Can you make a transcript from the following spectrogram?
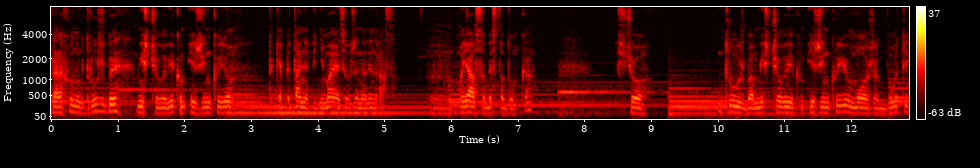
На рахунок дружби між чоловіком і жінкою таке питання піднімається вже не один раз. Моя особиста думка, що дружба між чоловіком і жінкою може бути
